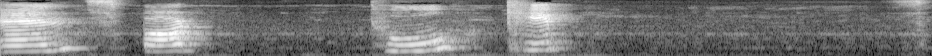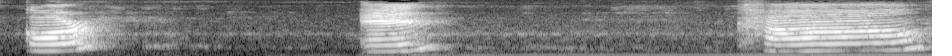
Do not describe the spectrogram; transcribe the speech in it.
and sport to keep score and count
